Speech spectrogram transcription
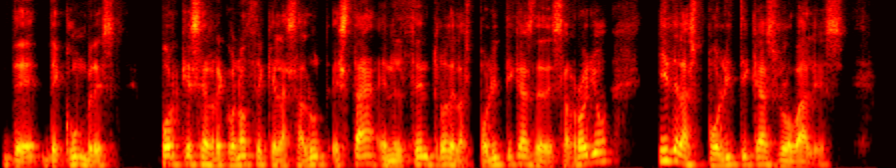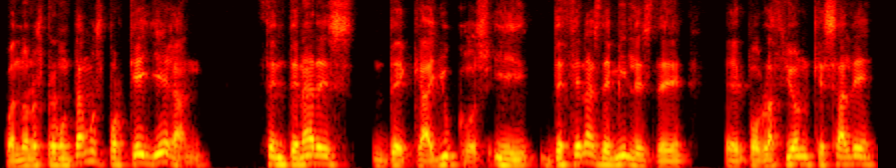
de, cumbres porque se reconoce que la salud está en el centro de las políticas de desarrollo y de las políticas globales. Cuando nos preguntamos por qué llegan centenares de cayucos y decenas de miles de eh, población que sale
